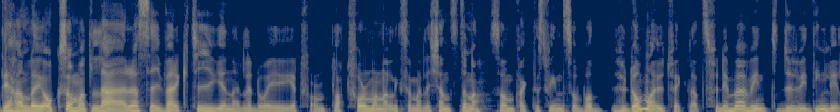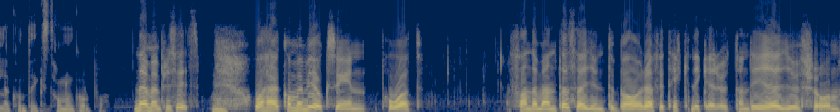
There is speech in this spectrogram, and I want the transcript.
det handlar ju också om att lära sig verktygen, eller då i ert form plattformarna liksom, eller tjänsterna som faktiskt finns och vad, hur de har utvecklats. För det behöver inte du i din lilla kontext ha någon koll på. Nej men precis. Mm. Och här kommer vi också in på att Fundamentals är ju inte bara för tekniker utan det är ju från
